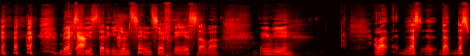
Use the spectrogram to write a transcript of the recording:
merkst, ja. wie es deine Gehirnzellen zerfräst, aber irgendwie aber das, äh, das,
